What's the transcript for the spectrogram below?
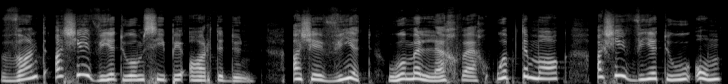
Want as jy weet hoe om CPR te doen, as jy weet hoe om 'n ligweg oop te maak, as jy weet hoe om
